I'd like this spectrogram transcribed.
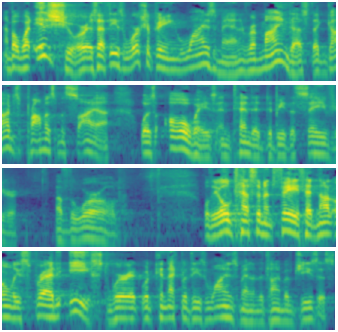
But what is sure is that these worshiping wise men remind us that God's promised Messiah was always intended to be the Savior of the world. Well, the Old Testament faith had not only spread east, where it would connect with these wise men in the time of Jesus,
